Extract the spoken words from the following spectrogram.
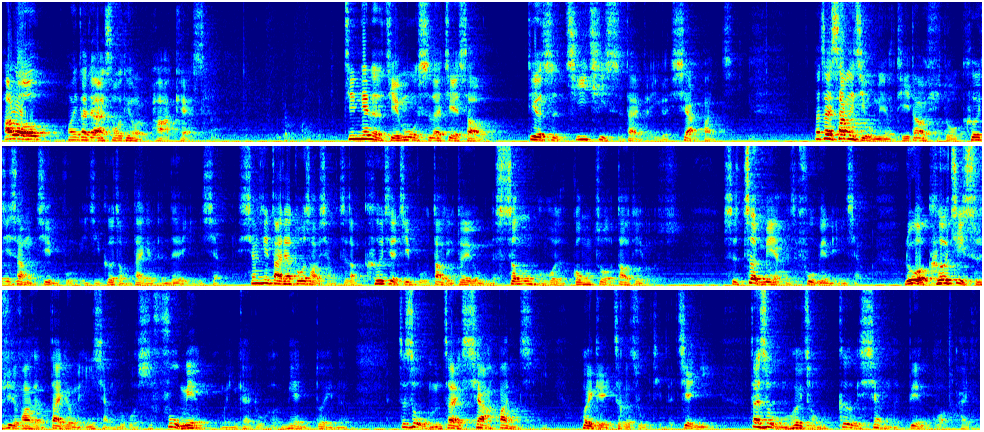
Hello，欢迎大家来收听我的 Podcast。今天的节目是在介绍第二次机器时代的一个下半集。那在上一集我们有提到许多科技上的进步以及各种带给人类的影响，相信大家多少想知道科技的进步到底对于我们的生活或者工作到底有是正面还是负面的影响？如果科技持续的发展带给我们影响，如果是负面，我们应该如何面对呢？这是我们在下半集会给这个主题的建议。但是我们会从各项的变化开始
